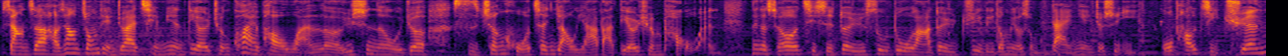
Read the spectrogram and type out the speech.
想着好像终点就在前面，第二圈快跑完了，于是呢，我就死撑活撑，咬牙把第二圈跑完。那个时候其实对于速度啦，对于距离都没有什么概念，就是以我跑几圈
